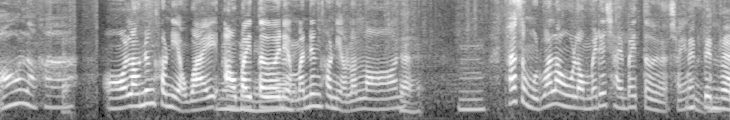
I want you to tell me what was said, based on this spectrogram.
อ๋อเหรอคะจ้ะอ๋อเรานึ่งข้าวเหนียวไว้นึ่งเอาใบเตยข้าวเหนียวเนี่ยไว้มานึ่งข้าวเหนียวร้อนใช่ๆอืมถ้าสมมติว่าเราเราไม่ได้ใช้ใบเตยอะใช้อย่างไม่อื่เป็นไร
